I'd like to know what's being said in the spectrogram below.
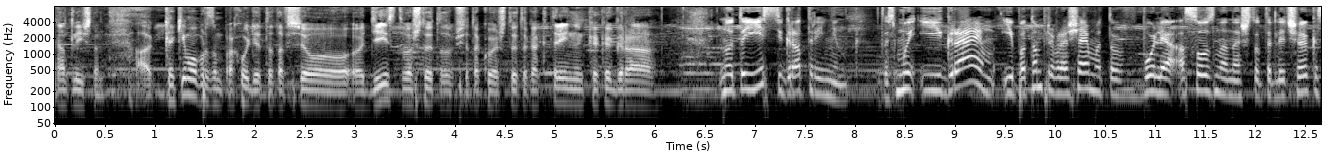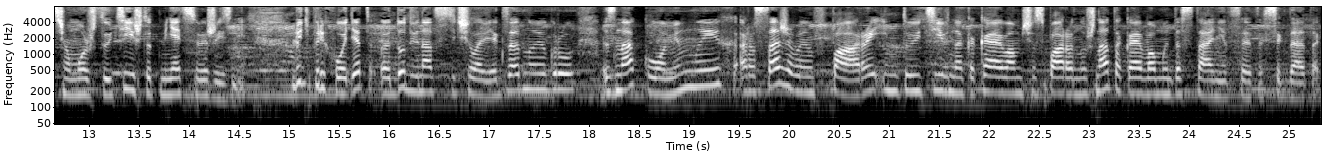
Отлично. А каким образом проходит это все действие? Что это вообще такое? Что это как тренинг, как игра? Но это и есть игра-тренинг. То есть мы и играем, и потом превращаем это в более осознанное что-то для человека, с чем может уйти и что-то менять в своей жизни. Люди приходят, э, до 12 человек за одну игру, знакомим мы их, рассаживаем в пары интуитивно, какая вам сейчас пара нужна, такая вам и достанется, это всегда так.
